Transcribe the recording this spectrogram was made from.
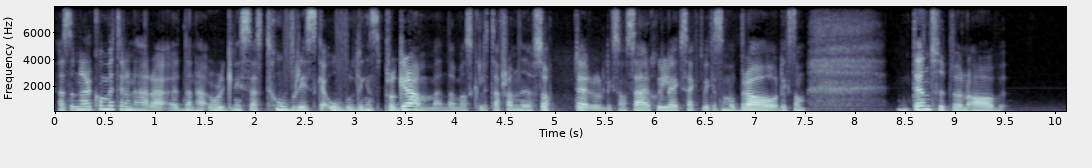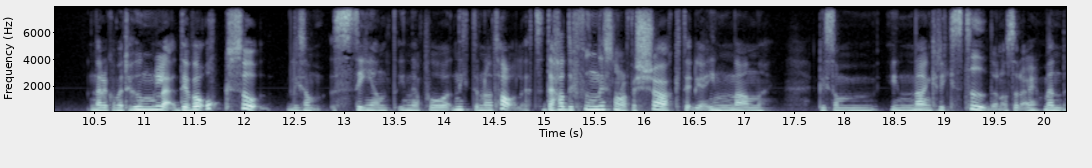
Alltså när det kommer till den här, den här organisatoriska odlingsprogrammen där man skulle ta fram nya sorter och liksom särskilja exakt vilka som var bra och liksom den typen av när det kommer till humle, det var också liksom sent inne på 1900-talet. Det hade funnits några försök till det innan, liksom, innan krigstiden och sådär. Men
